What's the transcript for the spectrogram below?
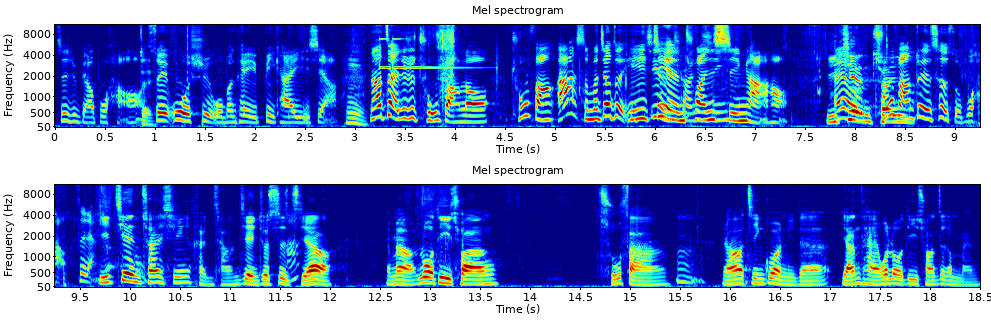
这就比较不好哦对。所以卧室我们可以避开一下。嗯，然后再来就是厨房喽。厨房啊，什么叫做一箭穿心啊？哈，一箭穿厨房对着厕所不好，这两个一箭穿心很常见，就是只要有没有落地窗、厨房，嗯，然后经过你的阳台或落地窗这个门，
